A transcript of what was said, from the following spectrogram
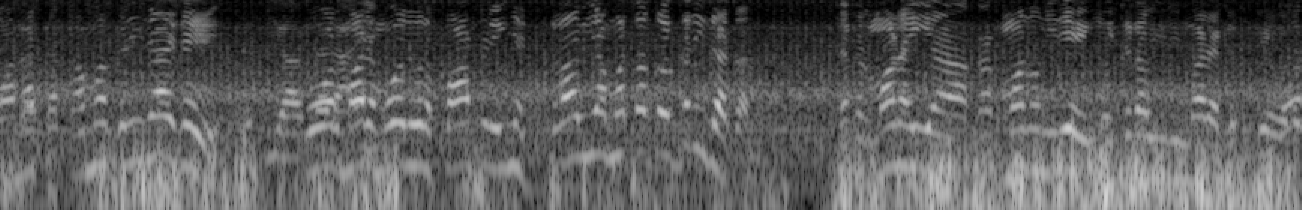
માના ધક્કામાં કરી જાય છે કોર મારે મોજો પાટડી અહીંયા તરાવિયા મતો તો કરી જતા નકર મને કાક માનો ની રે હું તરાવી મારે કરી દેવા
